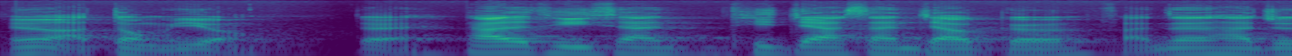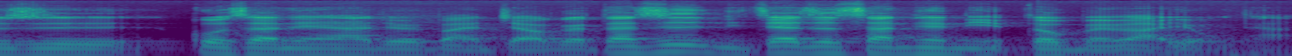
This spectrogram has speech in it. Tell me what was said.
没办法动用。对，它是 T 三 T 加三交割，反正它就是过三天它就会帮你交割，但是你在这三天你都没办法用它。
